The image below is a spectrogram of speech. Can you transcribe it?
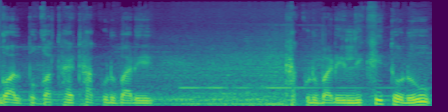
গল্পকথায় ঠাকুরবাড়ি, ঠাকুরবাড়ির লিখিত রূপ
